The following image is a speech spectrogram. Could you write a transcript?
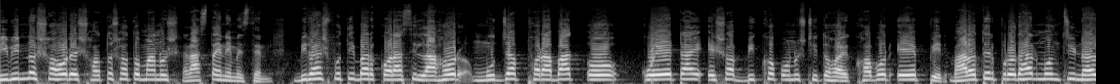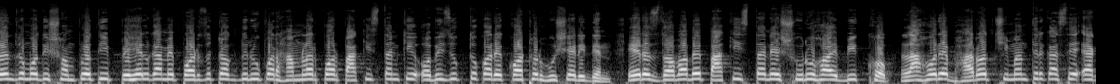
বিভিন্ন শহরে শত শত মানুষ রাস্তায় নেমেছেন। বৃহস্পতিবার করাচি, লাহোর, মুজাফফরাবাদ ও কোয়েটায় এসব বিক্ষোভ অনুষ্ঠিত হয়। খবর এএফপির। ভারতের প্রধানমন্ত্রী নরেন্দ্র মোদী সম্প্রতি পেহেলগামে পর্যটকদের উপর হামলার পর পাকিস্তানকে অভিযুক্ত করে কঠোর হুঁশিয়ারি দেন। এর জবাবে পাকিস্তানে শুরু হয় বিক্ষোভ। লাহোরে ভারত সীমান্তের কাছে এক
